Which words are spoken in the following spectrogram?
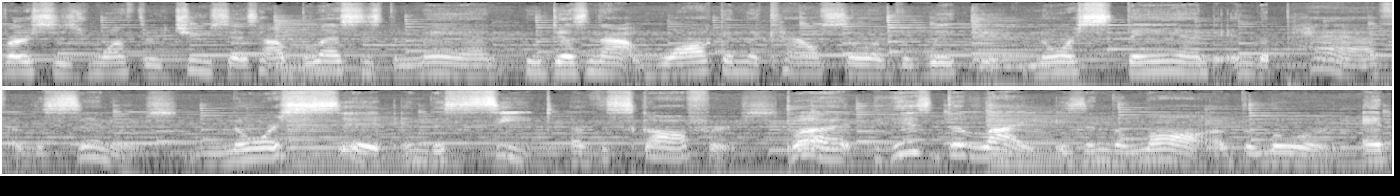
verses 1 through 2 says, How blessed is the man who does not walk in the counsel of the wicked, nor stand in the path of the sinners, nor sit in the seat of the scoffers. But his delight is in the law of the Lord, and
